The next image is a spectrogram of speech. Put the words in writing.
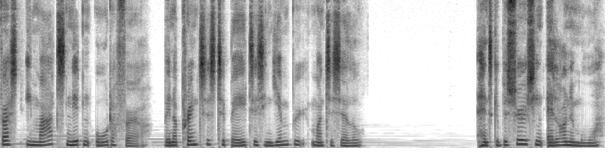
Først i marts 1948 vender Prentice tilbage til sin hjemby Monticello. Han skal besøge sin aldrende mor.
